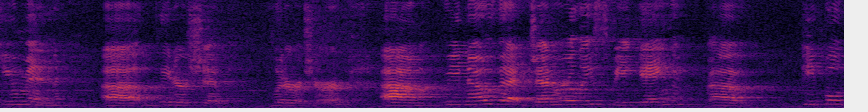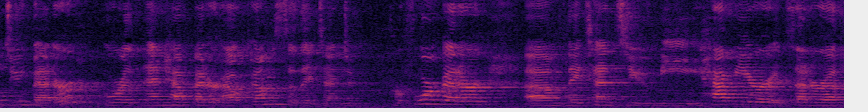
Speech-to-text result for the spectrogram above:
human uh, leadership literature. Um, we know that generally speaking, uh, people do better or and have better outcomes, so they tend to perform better, um, they tend to be happier, etc.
